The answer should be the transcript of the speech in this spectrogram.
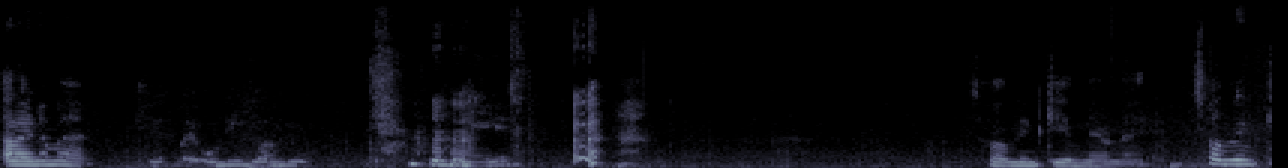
อะไรนะแม่เคสไบโอนี่ย้อนยุคนี้ชอบเล่นเกมแนวไหน ชอบเล่นเก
